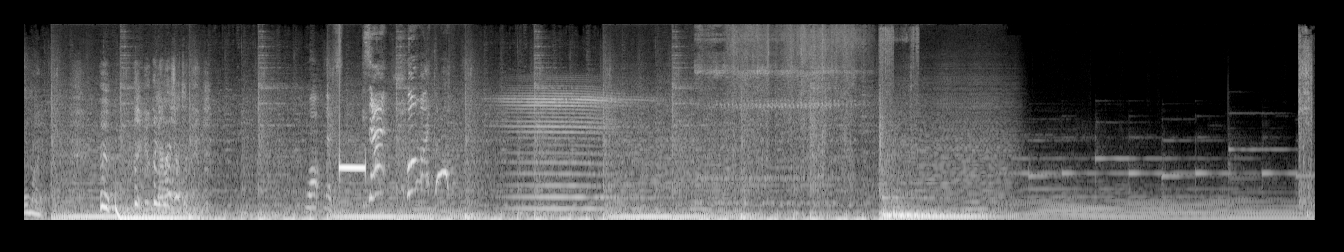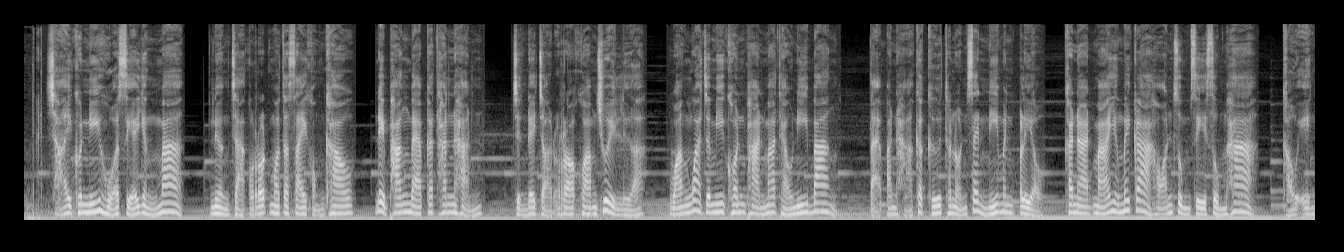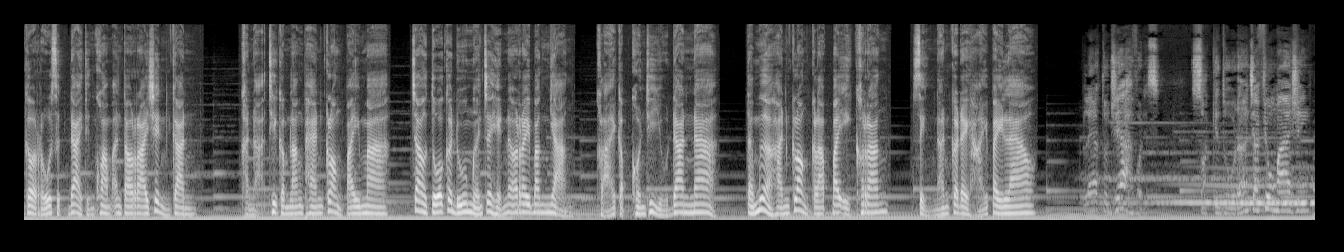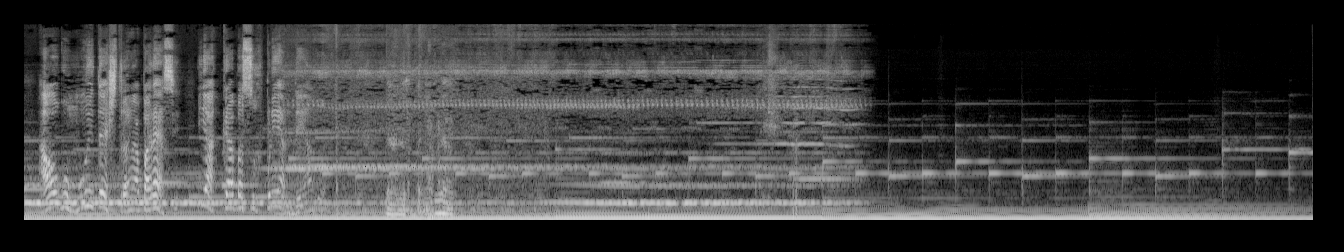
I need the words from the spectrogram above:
foi, mano? Olha lá, Jota. What the f is that? Oh my god! ชายคนนี้หัวเสียอย่างมาก เนื่องจากรถมอเตอร์ไซค์ของเขา ได้พังแบบกระทันหัน จึงได้จอดรอความช่วยเหลือ หวังว่าจะมีคนผ่านมาแถวนี้บ้าง แต่ปัญหาก็คือถนนเส้นนี้มันเปลี่ยว ขนาดหมายังไม่กล้าหอนสุ่มสี่สุ่มห้าเขาเองก็รู้สึกได้ถึงความอันตรายเช่นกัน ขณะที่กำลังแพนกล้องไปมา เจ้าตัวก็ดูเหมือนจะเห็นอะไรบางอย่าง คล้ายกับคนที่อยู่ด้านหน้า แต่เมื่อหันกล้องกลับไปอีกครั้ง สิ่งนั้นก็ได้หายไปแล้ว Leto de árvores. Só que durante a filmagem, algo muito estranho aparece e acaba surpreendendo.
